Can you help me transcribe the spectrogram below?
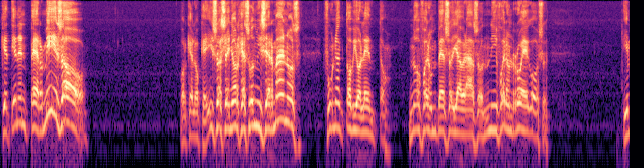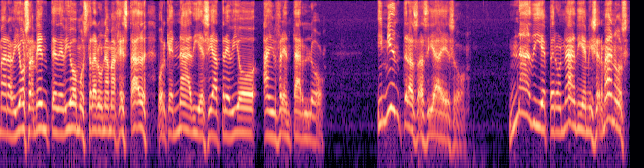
que tienen permiso. Porque lo que hizo el Señor Jesús, mis hermanos, fue un acto violento. No fueron besos y abrazos, ni fueron ruegos. Y maravillosamente debió mostrar una majestad porque nadie se atrevió a enfrentarlo. Y mientras hacía eso, nadie, pero nadie, mis hermanos,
